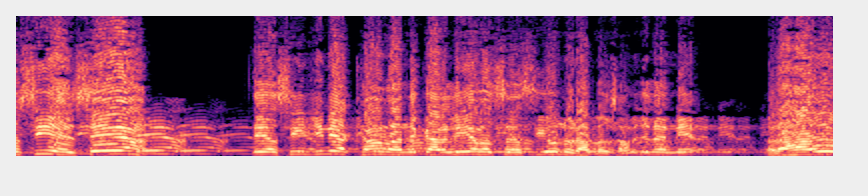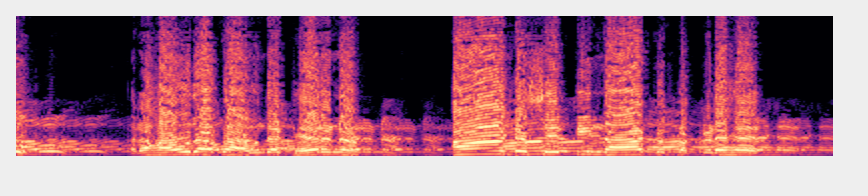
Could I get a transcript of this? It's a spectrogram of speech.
ਅਸੀਂ ਐਸੇ ਆ ਤੇ ਅਸੀਂ ਜਿਹਨੇ ਅੱਖਾਂ ਬੰਦ ਕਰ ਲਈਆਂ, ਬਸ ਅਸੀਂ ਉਹਨੂੰ ਰੱਬ ਸਮਝ ਲੈਂਦੇ ਆ ਰਹਾਓ ਰਹਾਉ ਦਾ ਭਾਵ ਹੁੰਦਾ ਠਹਿਰਨਾ। ਆਂਟ ਸੇਤੀ ਨਾਕ ਪਕੜ ਹੈ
